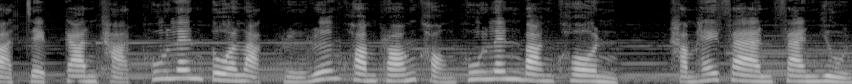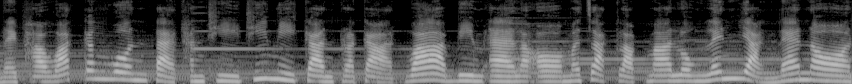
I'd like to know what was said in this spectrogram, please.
บาดเจ็บการขาดผู้เล่นตัวหลัก หรือเรื่องความพร้อมของผู้เล่นบางคนทำให้แฟนแฟนอยู่ในภาวะกังวล แต่ทันทีที่มีการประกาศว่าบีมแอร์ละออมาจะกลับมาลงเล่นอย่างแน่นอน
